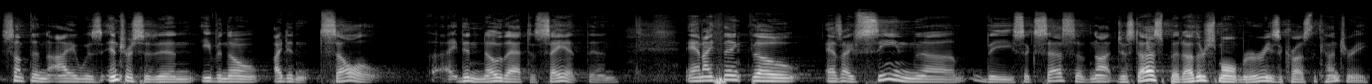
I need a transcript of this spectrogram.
something I was interested in, even though I didn't sell I didn't know that to say it then. And I think, though, as I've seen uh, the success of not just us, but other small breweries across the country,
